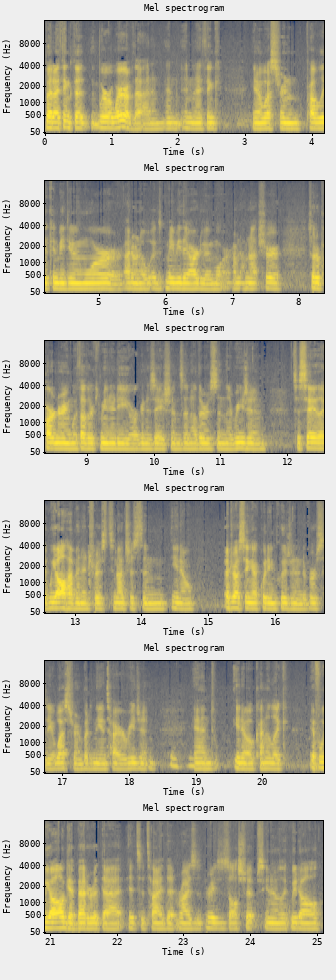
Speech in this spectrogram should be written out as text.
but I think that we're aware of that, and, and, and I think, you know, Western probably can be doing more, or I don't know, maybe they are doing more. I'm, I'm not sure sort of partnering with other community organizations and others in the region to say that we all have an interest, not just in you know addressing equity, inclusion, and diversity at Western, but in the entire region. Mm-hmm. And you know, kind of like if we all get better at that, it's a tide that rises raises all ships. You know, like we'd all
